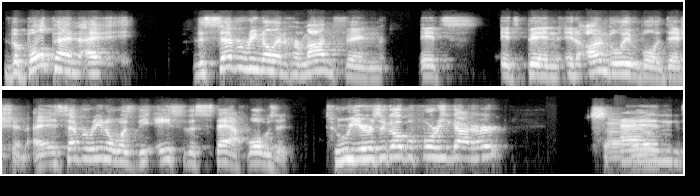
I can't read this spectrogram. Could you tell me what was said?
the bullpen, I, the Severino and Germán thing, it's it's been an unbelievable addition. I, Severino was the ace of the staff. What was it? Two years ago before he got hurt, So and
